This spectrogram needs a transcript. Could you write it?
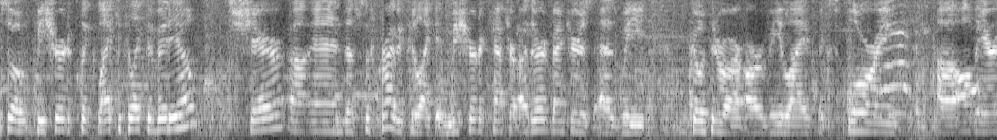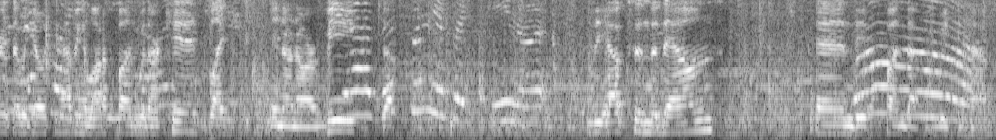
So be sure to click like if you like the video, share, uh, and uh, subscribe if you like it. And be sure to catch our other adventures as we go through our RV life, exploring uh, all the areas that we go to, having a lot of fun with our kids, like in an RV, Yeah, this thing is like peanut. the ups and the downs, and the fun that we can have.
